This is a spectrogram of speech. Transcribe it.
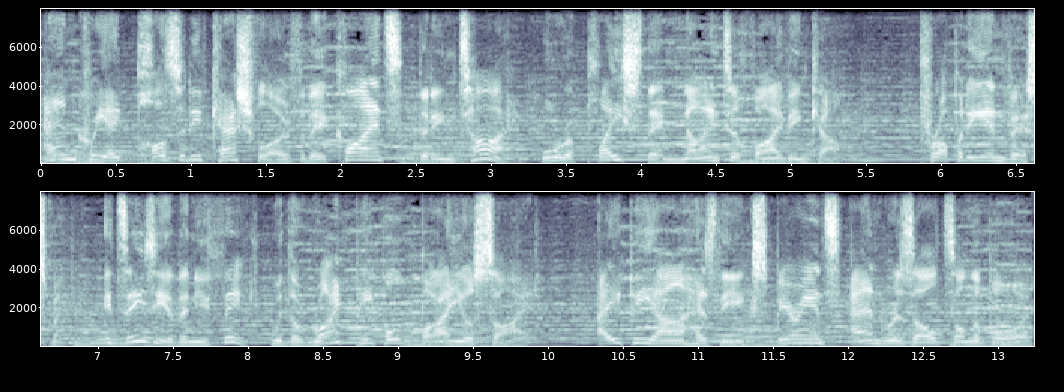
and create positive cash flow for their clients that in time will replace their 9 to 5 income. Property investment. It's easier than you think with the right people by your side. APR has the experience and results on the board.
